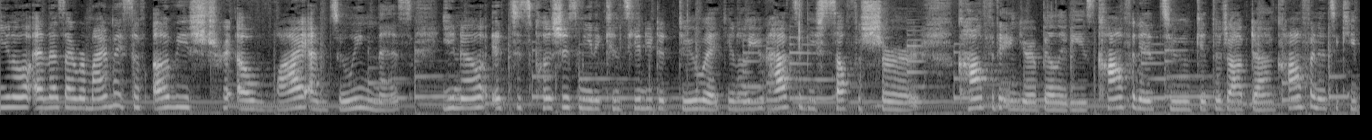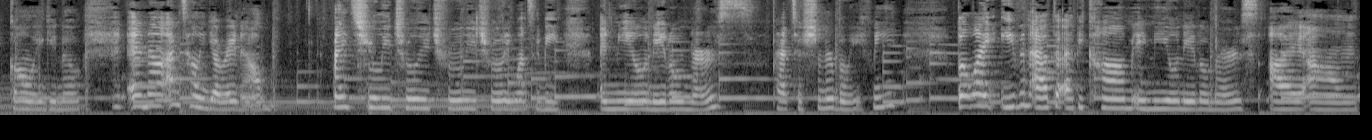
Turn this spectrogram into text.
you know and as i remind myself of these tri- of why i'm doing this you know it just pushes me to continue to do it. You know you have to be self-assured confident in your abilities confident to get the job done confident to keep going you know. And uh, i'm telling you right now i truly truly truly truly want to be a neonatal nurse practitioner believe me but like even after I become a neonatal nurse, I um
